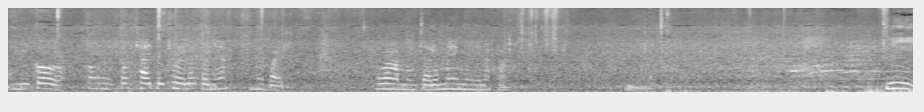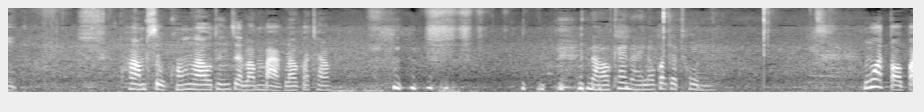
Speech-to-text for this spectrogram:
อันนี้ก็ต้องต้องใช้ตัวช่วยแล้วตัวเนี้ยไม่ไหวเพราะว่ามันจะไม่มือนะคะ นี่ ความสุขของเราถึงจะลำบากเราก็ทำหนาวแค่ไหนเราก็จะทนงวดต่อไป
